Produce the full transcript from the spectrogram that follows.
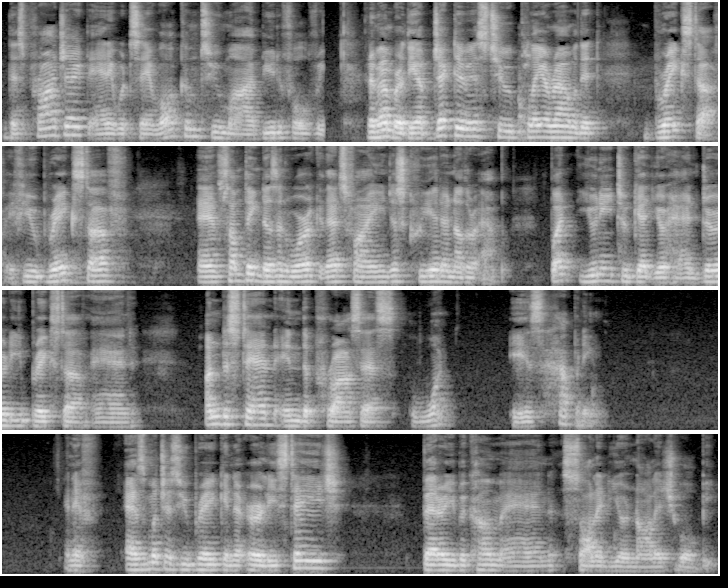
this project and it would say welcome to my beautiful Remember, the objective is to play around with it, break stuff. If you break stuff and if something doesn't work, that's fine. Just create another app. But you need to get your hand dirty, break stuff, and understand in the process what is happening. And if as much as you break in the early stage, better you become and solid your knowledge will be.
